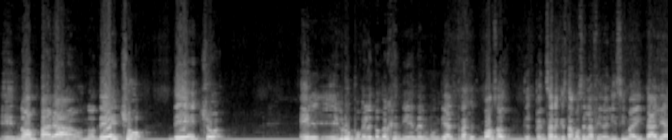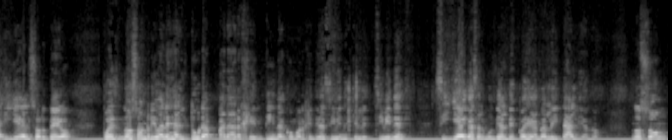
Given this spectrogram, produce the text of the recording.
eh, no han parado, ¿no? De hecho, de hecho, el, grupo que le toca a Argentina en el Mundial, tras, vamos a pensar en que estamos en la finalísima de Italia y llega el sorteo, pues no son rivales de altura para Argentina, como Argentina, si vienes que si vienes, si llegas al mundial después de ganarle a Italia, ¿no? No son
